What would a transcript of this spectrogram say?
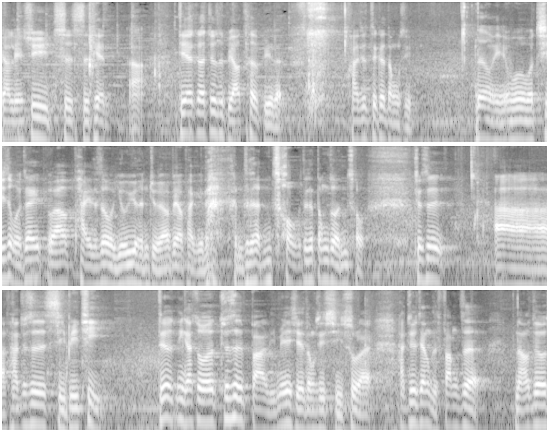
要连续吃十天啊。第二个就是比较特别的，它就这个东西，这东西我我其实我在我要拍的时候，我犹豫很久要不要拍给他，很这个很丑，这个动作很丑，就是啊，它就是洗鼻涕，就应该说就是把里面一些东西洗出来，它就这样子放着，然后就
